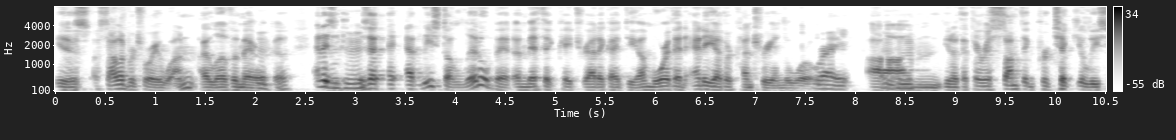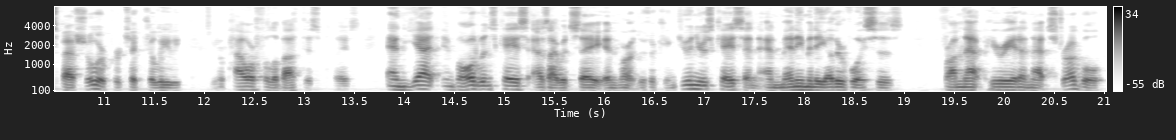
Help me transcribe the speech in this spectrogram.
is a celebratory one. I love America, mm-hmm. and is, mm-hmm. is at, at, least a little bit a mythic patriotic idea, more than any other country in the world. Right. Um, mm-hmm. You know that there is something particularly special or particularly you know, powerful about this place. And yet, in Baldwin's case, as I would say in Martin Luther King Jr.'s case, and and many many other voices from that period and that struggle,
